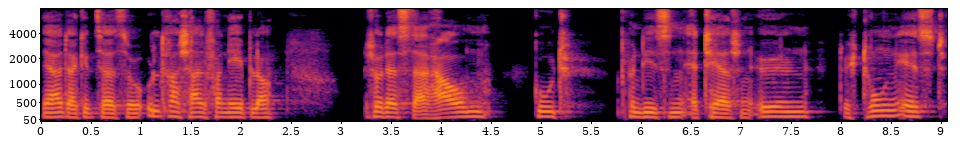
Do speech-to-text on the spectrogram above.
Ja, da gibt es ja so Ultraschallvernebler, sodass der Raum gut von diesen ätherischen Ölen durchdrungen ist.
